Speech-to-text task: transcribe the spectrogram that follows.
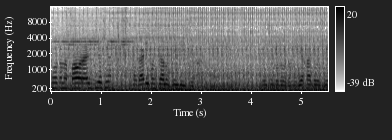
જોઈ તમે પાવર આવી ગયો છે અને ગાડી પણ ચાલુ થઈ ગઈ છે. જોઈ શકો છો તમે દેખાતો છે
